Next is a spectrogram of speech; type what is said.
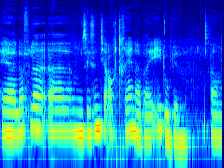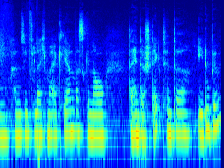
Herr Löffler, ähm, Sie sind ja auch Trainer bei EduBIM. Ähm, können Sie vielleicht mal erklären, was genau dahinter steckt, hinter EduBIM?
